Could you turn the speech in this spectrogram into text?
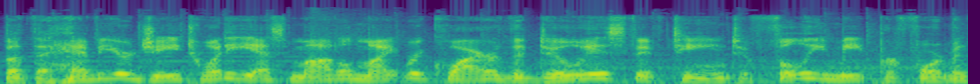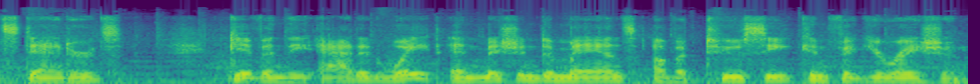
but the heavier J20S model might require the WS15 to fully meet performance standards, given the added weight and mission demands of a two-seat configuration.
